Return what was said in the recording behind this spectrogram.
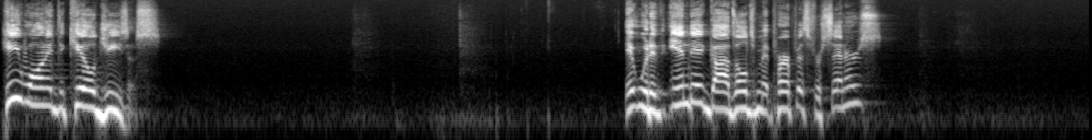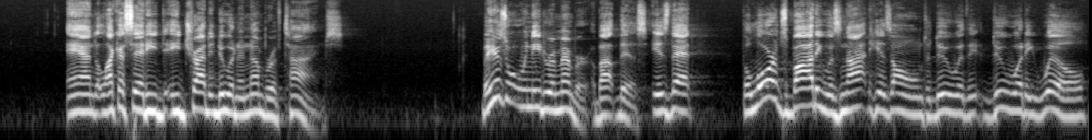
He wanted to kill Jesus. It would have ended God's ultimate purpose for sinners. And like I said, he, he tried to do it a number of times. But here's what we need to remember about this is that the Lord's body was not his own to do, with it, do what he will,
